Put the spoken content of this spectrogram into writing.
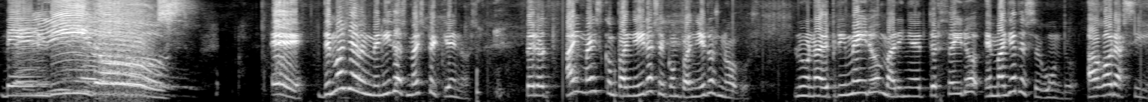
Benvidos! E, eh, demos a benvenidas máis pequenos, pero hai máis compañeiras e compañeiros novos. Luna de primeiro, Mariña de terceiro e Maya de segundo. Agora sí.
